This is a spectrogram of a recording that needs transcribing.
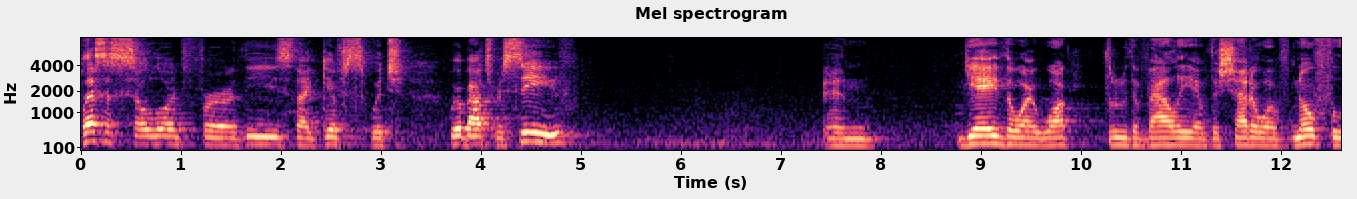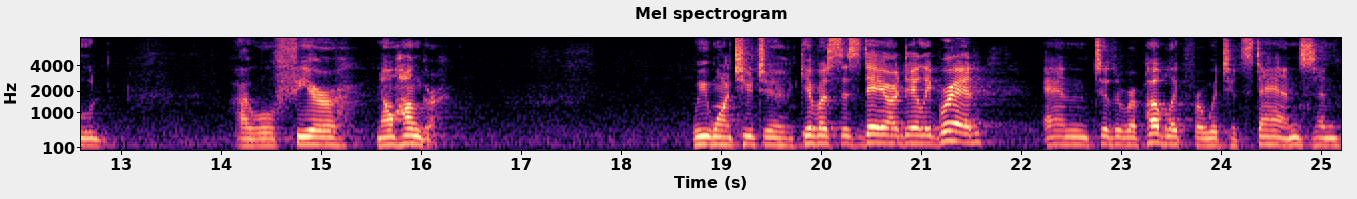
bless us, O Lord, for these thy gifts which we're about to receive. And yea, though I walk through the valley of the shadow of no food, I will fear no hunger. We want you to give us this day our daily bread and to the republic for which it stands. And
